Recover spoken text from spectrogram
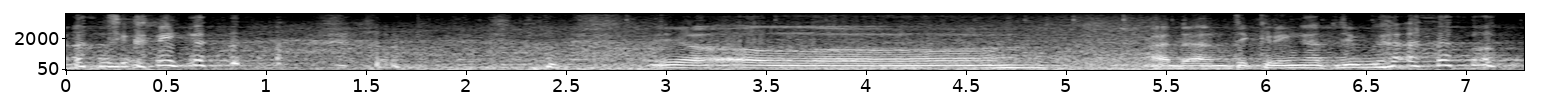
anti keringat. Ya Allah. Ada anti keringat juga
